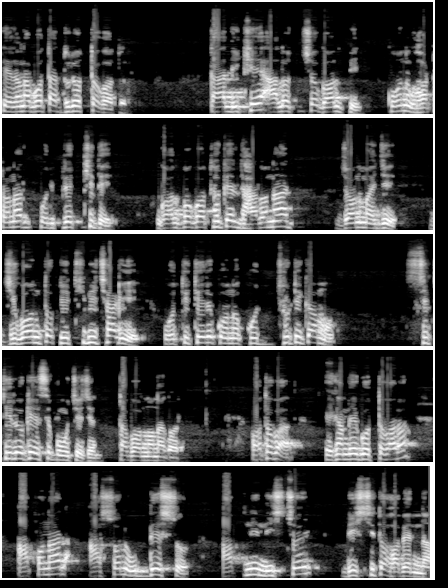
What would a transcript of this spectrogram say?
তেলনাবতার দূরত্ব কত? তা লিখে আলোচ্য গল্পে কোন ঘটনার পরিপ্রেক্ষিতে গল্পকথকের ধারণা জন্মায় যে জীবন্ত পৃথিবী ছাড়িয়ে অতীতের কোনো কুজ্ঝটিকাম স্মৃতিলোকে এসে পৌঁছেছেন, তা বর্ণনা করো। অথবা এখান থেকে করতে পারো, আপনার আসল উদ্দেশ্য আপনি নিশ্চয় বিস্মিত হবেন না।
